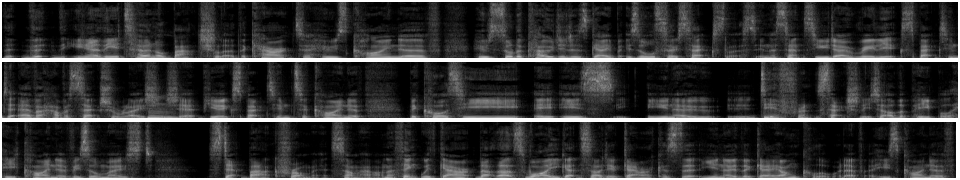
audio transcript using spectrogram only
the, the, you know the eternal bachelor the character who's kind of who's sort of coded as gay but is also sexless in a sense so you don't really expect him to ever have a sexual relationship mm. you expect him to kind of because he is you know different sexually to other people he kind of is almost step back from it somehow. And I think with Garak, that, that's why you get this idea of Garak as the, you know, the gay uncle or whatever. He's kind of,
